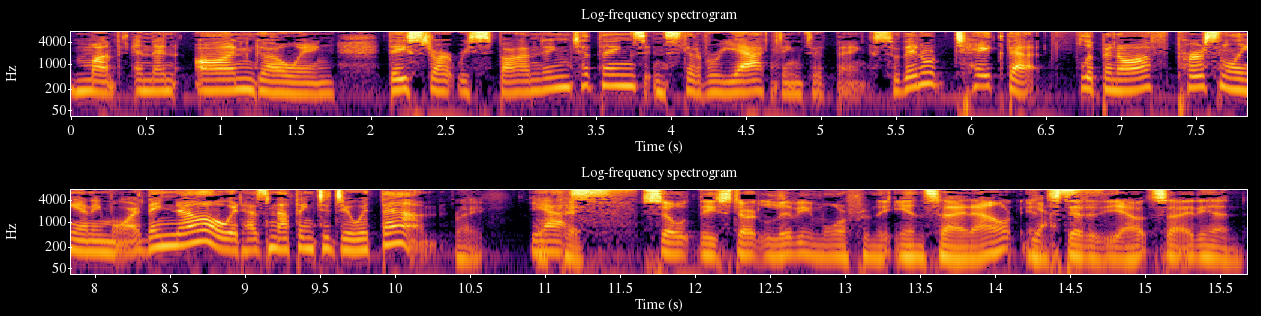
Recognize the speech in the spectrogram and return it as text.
month and then ongoing, they start responding to things instead of reacting to things. So they don't take that flipping off personally anymore. They know it has nothing to do with them. Right. Yes. Okay. So they start living more from the inside out yes. instead of the outside in.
